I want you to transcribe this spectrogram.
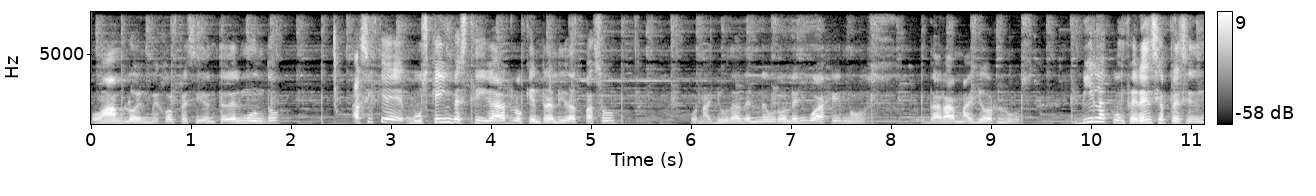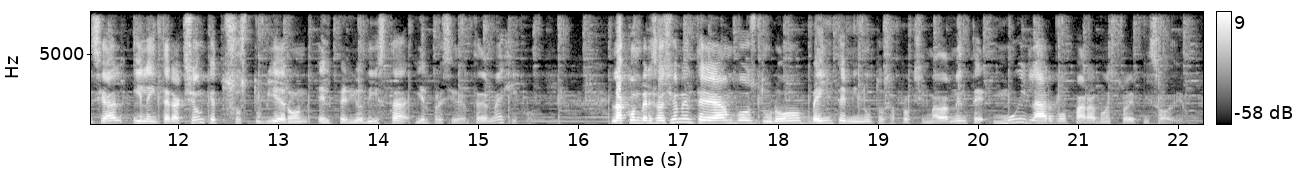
o AMLO el mejor presidente del mundo. Así que busqué investigar lo que en realidad pasó con ayuda del neurolenguaje nos dará mayor luz. Vi la conferencia presidencial y la interacción que sostuvieron el periodista y el presidente de México. La conversación entre ambos duró 20 minutos aproximadamente, muy largo para nuestro episodio.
